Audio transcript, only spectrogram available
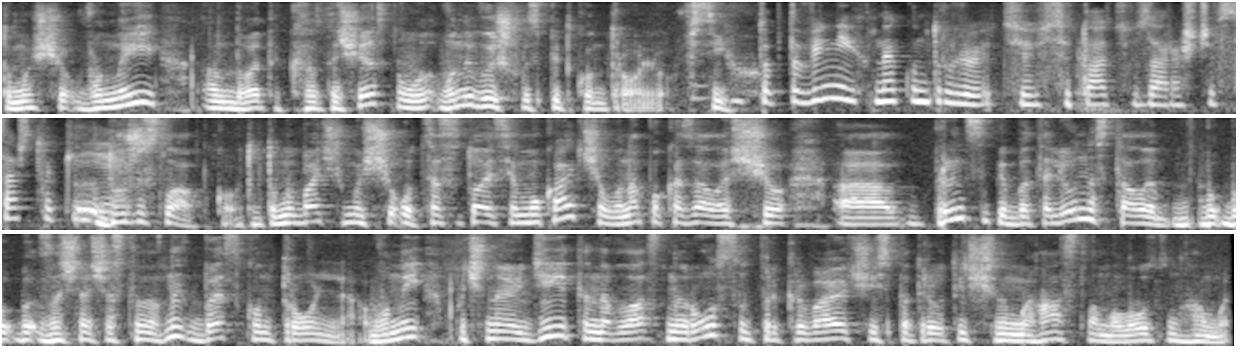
тому що вони, е, давайте казати чесно, вони вийшли з під контролю всіх. Тобто він їх не контролює цю ситуацію зараз, чи все ж таки є? Дуже слабко. Тобто ми бачимо, що оця ситуація Мукача вона показала, що в принципі батальйони стали значна частина з них безконтрольна. Вони починають діяти на власний розсуд, прикриваючись патріотичними гаслами, лозунгами.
